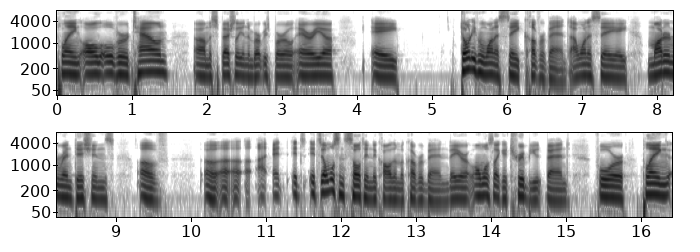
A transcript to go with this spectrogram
playing all over town, um, especially in the Murfreesboro area. A don't even want to say cover band. I want to say a modern renditions of. Uh, uh, uh, uh it, it's it's almost insulting to call them a cover band. They are almost like a tribute band for playing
